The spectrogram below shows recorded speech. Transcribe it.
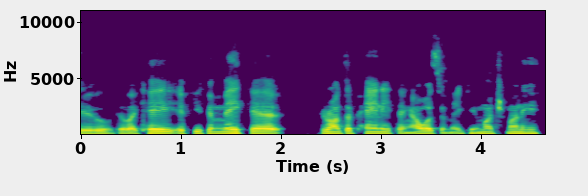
to, they're like, hey, if you can make it, you don't have to pay anything. I wasn't making much money.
